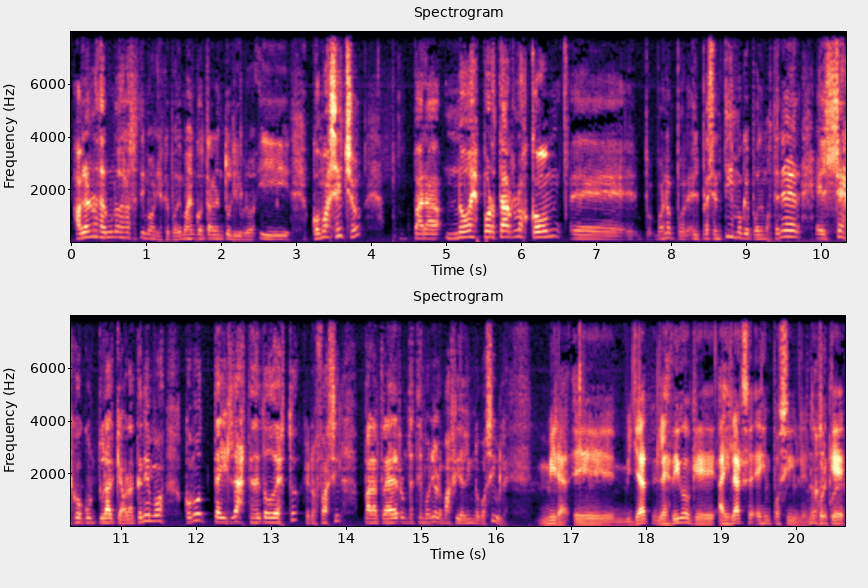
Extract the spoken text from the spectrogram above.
Háblanos de algunos de los testimonios que podemos encontrar en tu libro y cómo has hecho para no exportarlos con, eh, bueno, por el presentismo que podemos tener, el sesgo cultural que ahora tenemos. ¿Cómo te aislaste de todo esto, que no es fácil, para traer un testimonio lo más fideligno posible? Mira, eh, ya les digo que aislarse es imposible, ¿no? Porque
